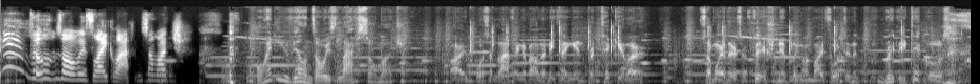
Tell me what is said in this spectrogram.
do villains always like laughing so much? Why do you villains always laugh so much? I wasn't laughing about anything in particular. Somewhere there's a fish nibbling on my foot and it really tickles.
